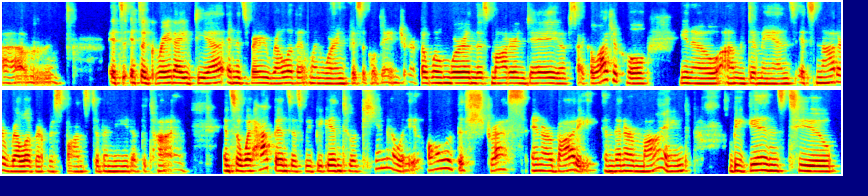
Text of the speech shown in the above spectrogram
um, it's it's a great idea and it's very relevant when we're in physical danger but when we're in this modern day of psychological you know um, demands it's not a relevant response to the need of the time and so what happens is we begin to accumulate all of this stress in our body and then our mind begins to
